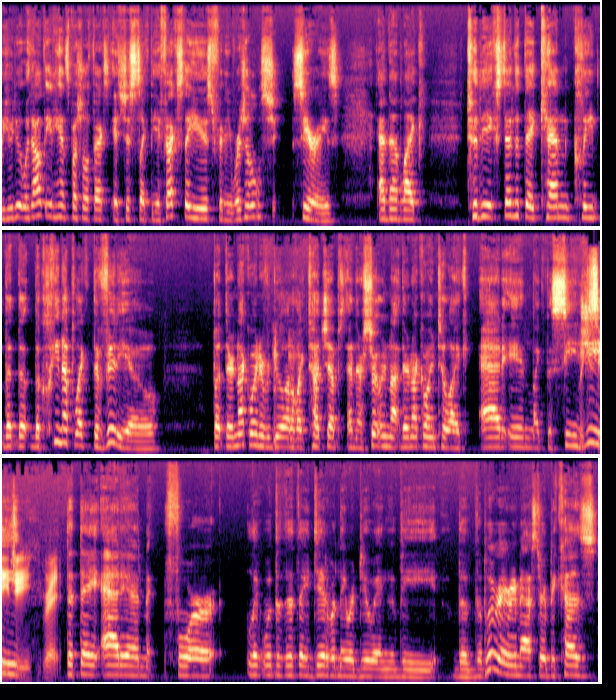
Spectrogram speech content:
if you do it without the enhanced special effects, it's just like the effects they used for the original sh- series, and then like to the extent that they can clean that the, the clean up like the video, but they're not going to do a lot of mm-hmm. like touch ups, and they're certainly not they're not going to like add in like the CG, Like CG, right? that they add in for like what that they did when they were doing the the the Blu-ray remaster because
